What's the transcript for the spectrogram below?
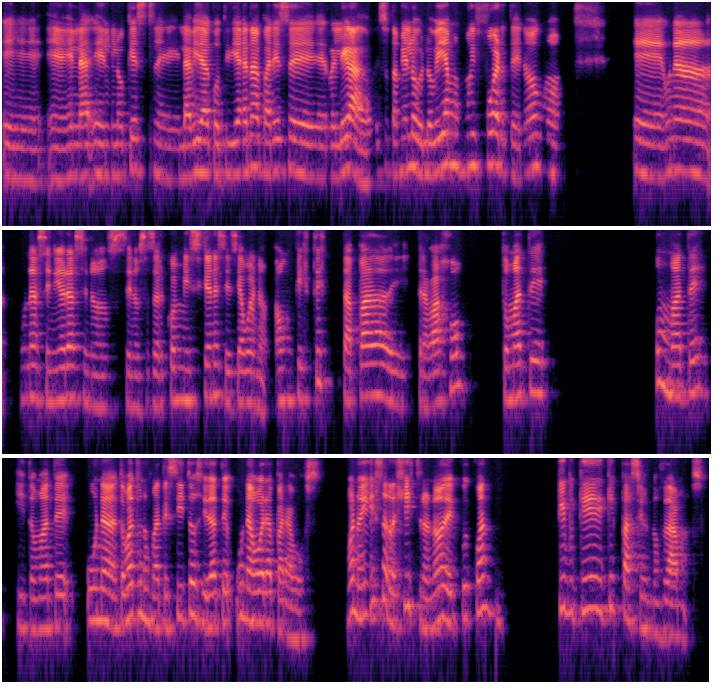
eh, en, la, en, lo que es eh, la vida cotidiana parece relegado. Eso también lo, lo veíamos muy fuerte, ¿no? Como eh, una, una señora se nos, se nos acercó en misiones y decía, bueno, aunque estés tapada de trabajo, tomate un mate y tomate, una, tomate unos matecitos y date una hora para vos. Bueno, y ese registro, ¿no? De cuán, qué, qué, qué espacios nos damos.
